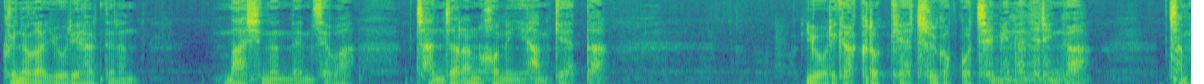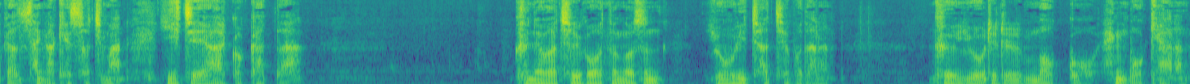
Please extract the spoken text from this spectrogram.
그녀가 요리할 때는 맛있는 냄새와 잔잔한 허밍이 함께했다. 요리가 그렇게 즐겁고 재미있는 일인가? 잠깐 생각했었지만 이제야 알 것 같다. 그녀가 즐거웠던 것은 요리 자체보다는 그 요리를 먹고 행복해하는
